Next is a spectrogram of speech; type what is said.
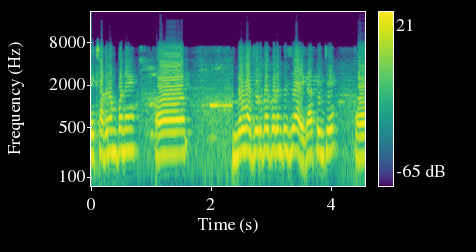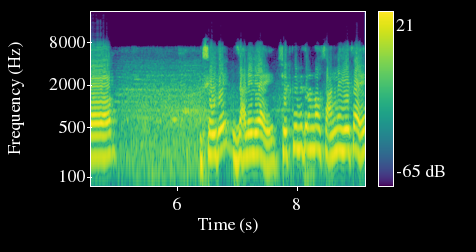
एक साधारणपणे नऊ हजार रुपयापर्यंत जे आहे का त्यांचे सौदे झालेले आहे. शेतकरी मित्रांनो सांगणं हेच आहे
